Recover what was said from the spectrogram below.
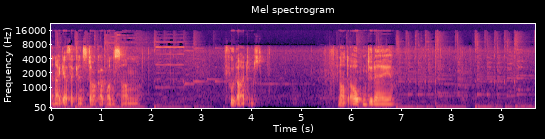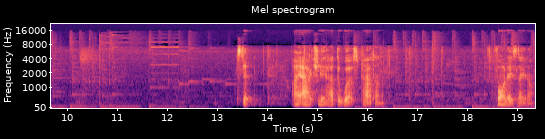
And I guess I can stock up on some food items. Not open today. I actually had the worst pattern. Four days later.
